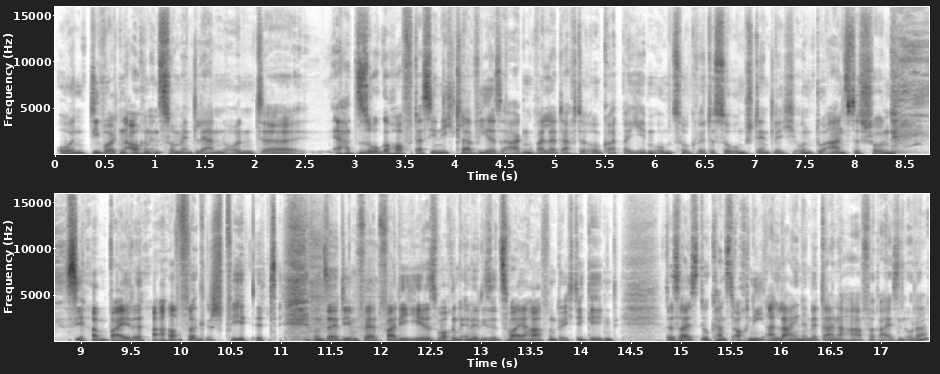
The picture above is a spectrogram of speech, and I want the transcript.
und die wollten auch ein Instrument lernen. Und äh, er hat so gehofft, dass sie nicht Klavier sagen, weil er dachte, oh Gott, bei jedem Umzug wird es so umständlich. Und du ahnst es schon, sie haben beide Harfe gespielt. Und seitdem fährt Fadi jedes Wochenende diese zwei Harfen durch die Gegend. Das heißt, du kannst auch nie alleine mit deiner Harfe reisen, oder?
